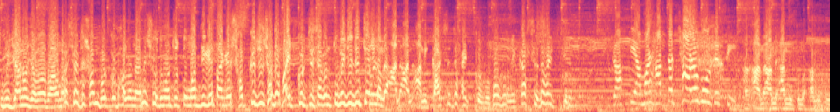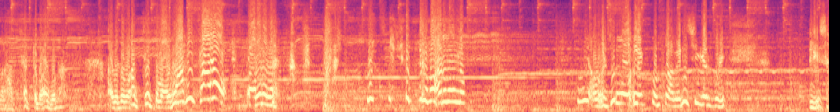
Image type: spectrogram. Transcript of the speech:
তুমি জানো যে আমার বাবা মার সাথে সম্পর্ক ভালো না আমি শুধুমাত্র তোমার দিকে তাকে সবকিছুর সাথে ফাইট করতেছি এখন তুমি যদি চলে যাবে আমি- আমি- আমি কার সাথে ফাইট করব বলো আমি কার সাথে ফাইট করব? রাফি আমার হাতটা ছাড়ো বলতেছি। আমি আমি আমি তোমার আমি তোমার হাত ছাড়তে পারব না। আমি তোমার হাত ছাড়তে পারব না। রাফি ছাড়ো! পারব না। ছাড়তে পারব না। তুমি আমার জন্য অনেক করতো আমি এটা স্বীকার করি। প্লিজ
